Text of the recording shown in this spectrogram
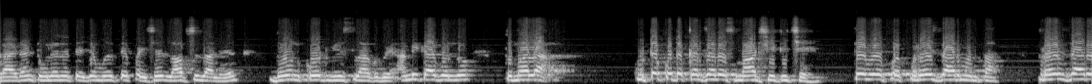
गार्डन ठेवलेलं त्याच्यामुळे ते पैसे लाप्स झाले. आहेत. दोन कोट वीस लाख रुपये. आम्ही काय बोललो तुम्हाला कुठं कुठं कर्ज आलं? स्मार्ट सिटीचे ते प्रवेशदार म्हणतात. प्रवेशदार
